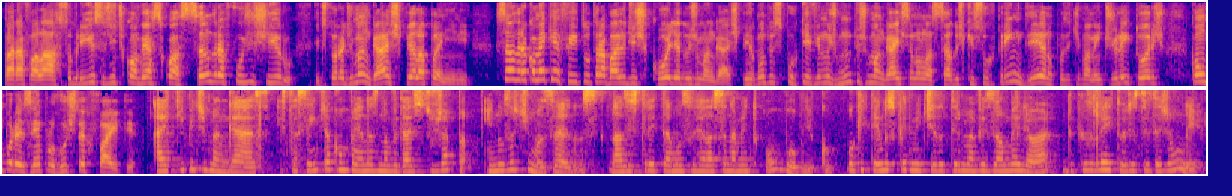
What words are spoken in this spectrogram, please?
Para falar sobre isso, a gente conversa com a Sandra Fujishiro, editora de mangás pela Panini. Sandra, como é que é feito o trabalho de escolha dos mangás? Pergunto isso porque vimos muitos mangás sendo lançados que surpreenderam positivamente os leitores, como por exemplo Rooster Fighter. A equipe de mangás está sempre acompanhando as novidades do Japão, e nos últimos anos nós estreitamos o relacionamento com o público, o que tem nos permitido ter uma visão melhor do que os leitores desejam ler.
